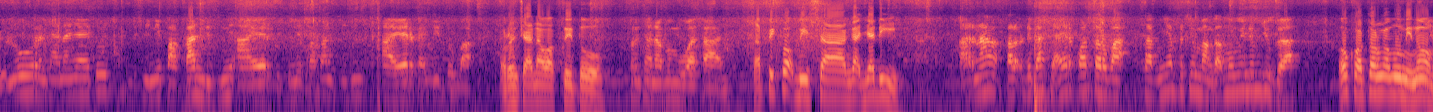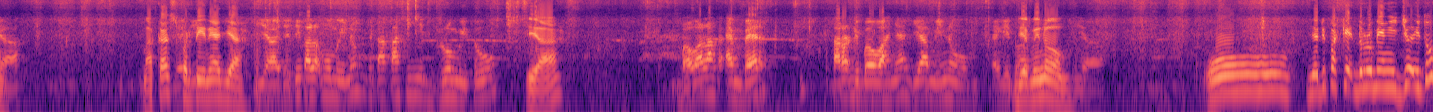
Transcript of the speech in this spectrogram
Dulu rencananya itu di sini pakan, di sini air, di sini pakan, di sini air kayak gitu pak. Rencana waktu itu. Rencana pembuatan. Tapi kok bisa nggak jadi? Karena kalau dikasih air kotor pak, sapinya percuma nggak mau minum juga. Oh kotor nggak mau minum. Iya. Maka seperti ini aja. Iya, jadi kalau mau minum kita kasih drum itu, Ya, bawalah ke ember, taruh di bawahnya dia minum kayak gitu. dia aja. minum. Iya. Oh, jadi pakai drum yang hijau itu?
